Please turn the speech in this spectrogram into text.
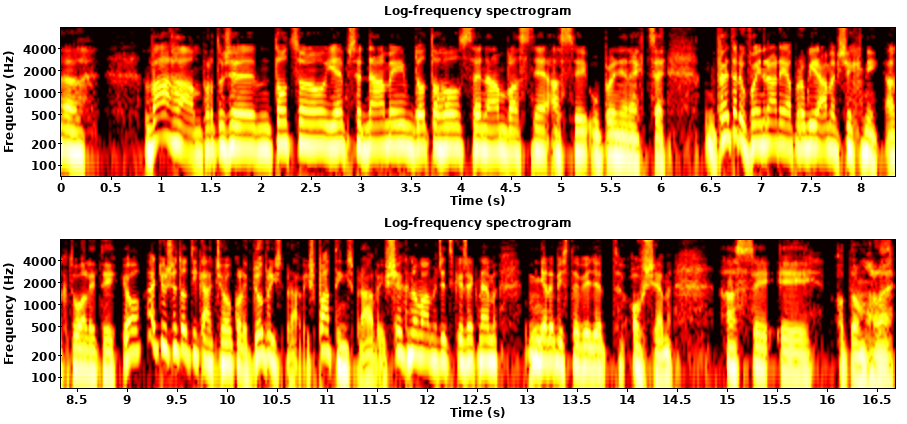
Uh, váhám, protože to, co je před námi, do toho se nám vlastně asi úplně nechce. Féteru Fine Rádia probíráme všechny aktuality, jo? Ať už se to týká čehokoliv, dobrý zprávy, špatný zprávy, všechno vám vždycky řekneme, měli byste vědět o všem. Asi i o tomhle.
